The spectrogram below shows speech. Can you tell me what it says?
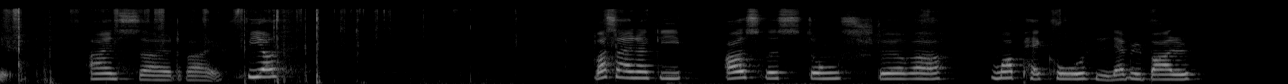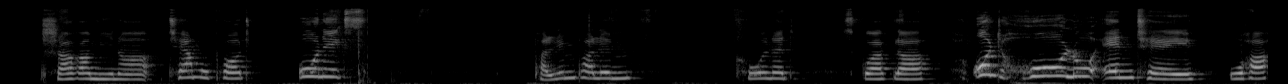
Okay. Eins, zwei, drei, vier. Wasserenergie, Ausrüstungsstörer, Morpeko, Levelball, Charamina, Thermopod, Onyx, Palimpalim, Kohlnet, Squawkler und Holo Entei. Oha.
